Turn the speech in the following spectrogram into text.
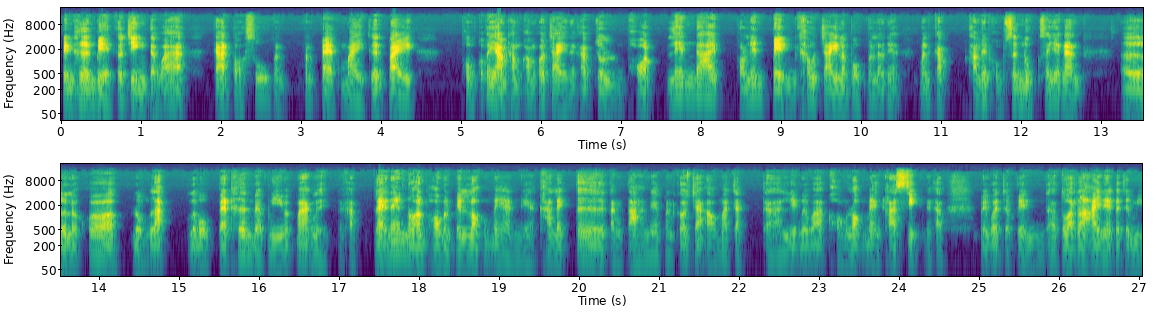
เป็นเทิร์นเบสก็จริงแต่ว่า การต่อสู้มันมันแปลกใหม่เกินไป ผมก็พยายามทำความเข้าใจนะครับ จนพอเล่นได้ พอเล่นเป็นเข้าใจระบบมันแล้วเนี่ย มันกลับทำให้ผมสนุกซะอย่างนั้น เออแล้วก็หลงรักระบบทิร์นแบบนี้มาก ๆ เลยนะครับ และแน่นอนพอมันเป็นล็อกแมนเนี่ยคาแรคเตอร์ต่างๆเนี่ยมันก็จะเอามาจากเรียกได้ว่าของล็อกแมนคลาสสิกนะครับไม่ว่าจะเป็นตัวร้ายเนี่ยก็จะมี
